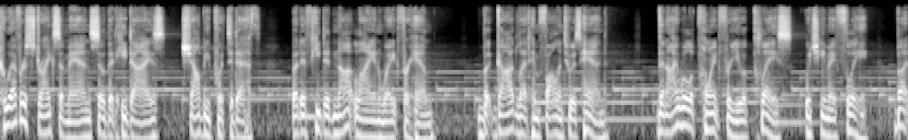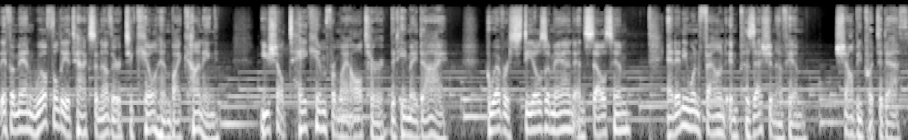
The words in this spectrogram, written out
Whoever strikes a man so that he dies shall be put to death. But if he did not lie in wait for him, but God let him fall into his hand, then I will appoint for you a place which he may flee. But if a man wilfully attacks another to kill him by cunning, you shall take him from my altar that he may die. Whoever steals a man and sells him, and anyone found in possession of him, shall be put to death.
